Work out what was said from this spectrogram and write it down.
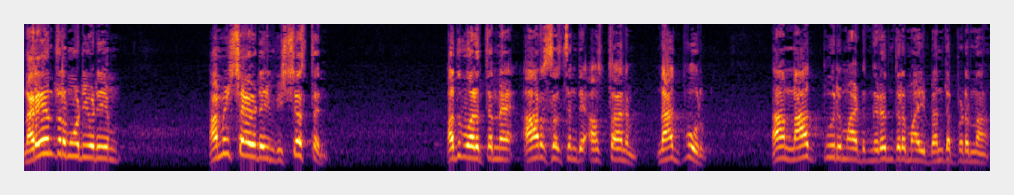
നരേന്ദ്രമോദിയുടെയും അമിത്ഷായുടെയും വിശ്വസ്തൻ. അതുപോലെ തന്നെ ആർ എസ് എസിന്റെ ആസ്ഥാനം നാഗ്പൂർ. ആ നാഗ്പൂരുമായിട്ട് നിരന്തരമായി ബന്ധപ്പെടുന്ന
